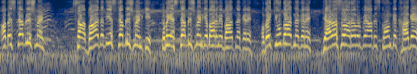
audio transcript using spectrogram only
अब इस्टेब्लिशमेंट बात आती है एस्टेब्लिशमेंट की कभी एस्टेब्लिशमेंट के बारे में बात ना करें। और भाई क्यों बात ना करें? 1100 अरब रुपए आप इस कौम के खा गए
